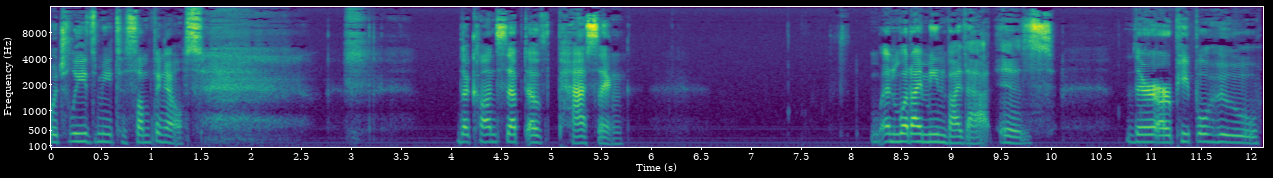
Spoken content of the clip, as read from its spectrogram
Which leads me to something else the concept of passing and what I mean by that is there are people who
